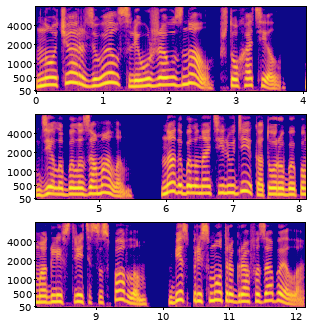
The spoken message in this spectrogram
Но Чарльз Уэлсли уже узнал, что хотел. Дело было за малым. Надо было найти людей, которые бы помогли встретиться с Павлом без присмотра графа Забелла.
